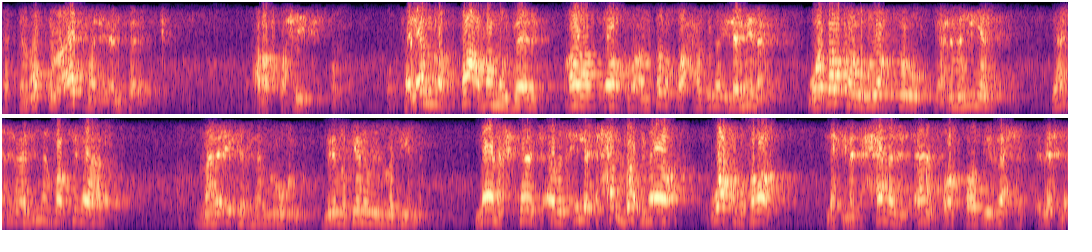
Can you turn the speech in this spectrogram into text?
فالتمتع أكمل الأنفاك على الصحيح. فلما استعظموا ذلك. قال يا رسول الله انطلق أحدنا إلى منى. وذكروا يقتلوا يعني منيا. يعني إحنا عايزين نبقى كده ملائكة زي ما زي ما جينا من المدينة. لا نحتاج أبدا إلا تحلل بقى واحد وخلاص. لكن نتحلل الآن وسط هذه الرحلة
